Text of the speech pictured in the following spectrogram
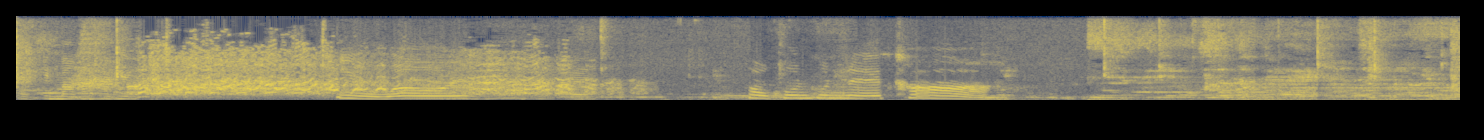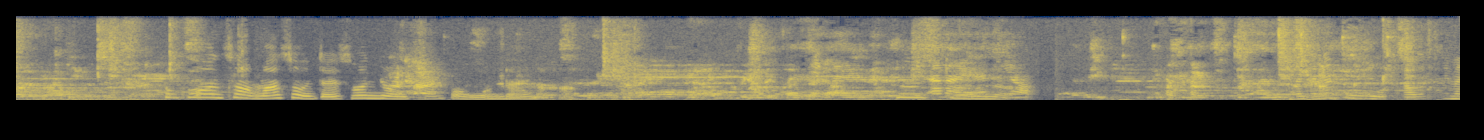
อยากกินมาม่าเนี่ยหิวเว้ยขอบคุณคุณเนทค่ะ ทุกคนสามารถสนใจซ่อนโยนข้างปล่องวงได้นะคะน่ากินอะ เราจะนั่งดูเขาใช่ไหม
